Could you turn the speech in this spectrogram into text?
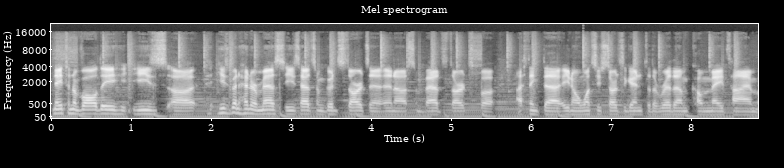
Nathan Eovaldi, he's uh, he's been hit or miss. He's had some good starts and, and uh, some bad starts, but I think that you know once he starts to get into the rhythm come May time,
